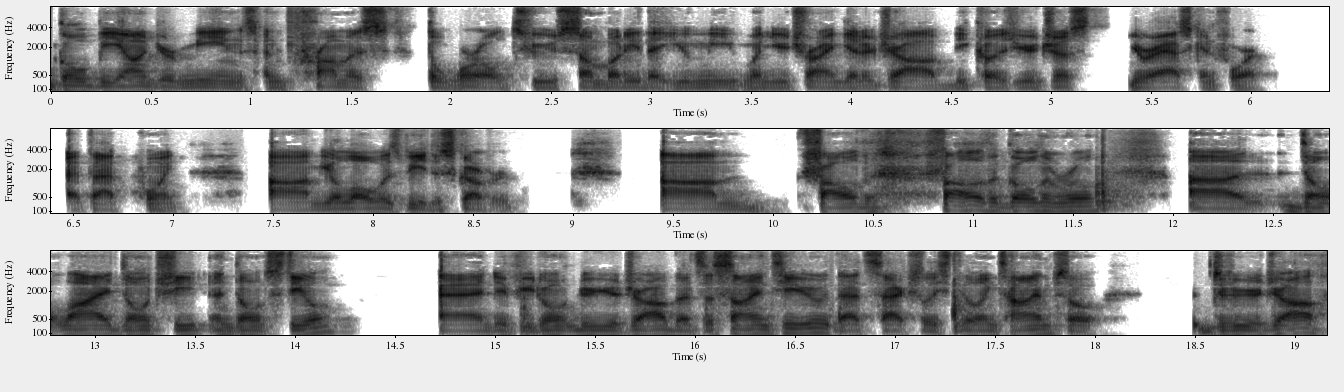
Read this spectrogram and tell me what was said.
go beyond your means and promise the world to somebody that you meet when you try and get a job because you're just you're asking for it at that point um, you'll always be discovered um, follow the follow the golden rule. Uh, don't lie don't cheat and don't steal. And if you don't do your job that's assigned to you that's actually stealing time. So do your job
